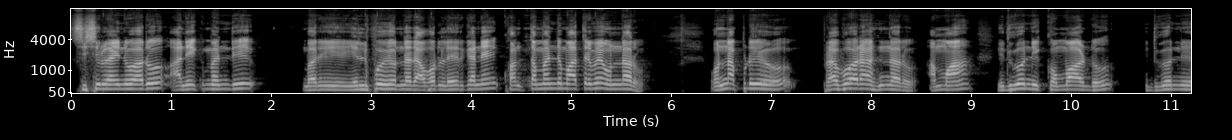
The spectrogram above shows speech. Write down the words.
శిష్యులు అయిన వారు అనేక మంది మరి వెళ్ళిపోయి ఉన్నారు. ఎవరు లేరు కానీ కొంతమంది మాత్రమే ఉన్నారు. ఉన్నప్పుడు ప్రభు వారు అంటున్నారు అమ్మా ఇదిగో నీ కుమారుడు ఇదిగో నీ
